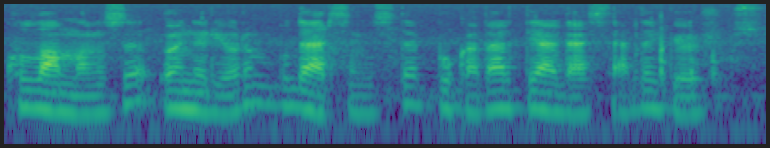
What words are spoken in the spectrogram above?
kullanmanızı öneriyorum. Bu dersimizde bu kadar. Diğer derslerde görüşürüz.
